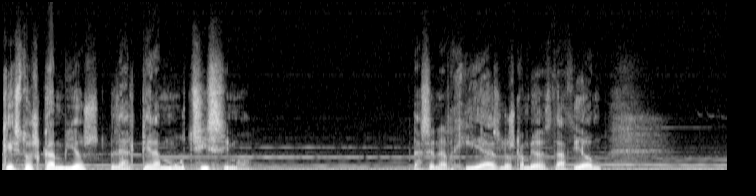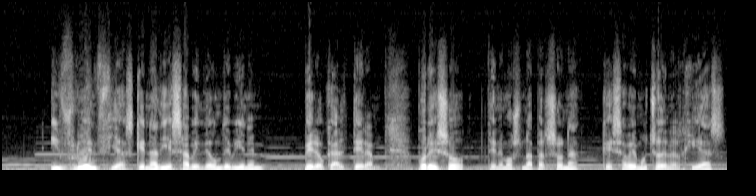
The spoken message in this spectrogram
que estos cambios le alteran muchísimo las energías, los cambios de estación, influencias que nadie sabe de dónde vienen, pero que alteran. Por eso tenemos una persona que sabe mucho de energías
